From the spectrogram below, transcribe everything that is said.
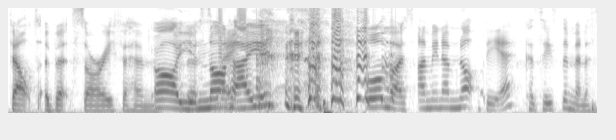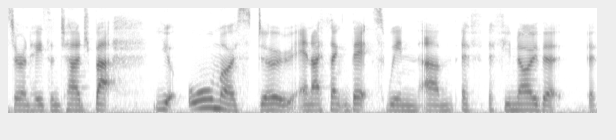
felt a bit sorry for him. Oh, you're not, week. are you? almost. I mean, I'm not there because he's the minister and he's in charge, but you almost do. And I think that's when, um, if, if you know that if,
